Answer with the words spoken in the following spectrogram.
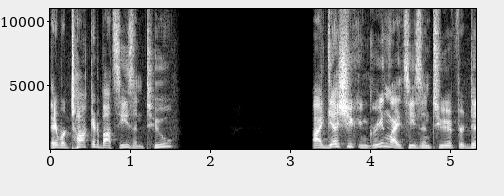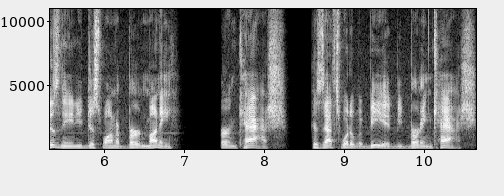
they were talking about season 2. I guess you can greenlight season 2 if you're Disney and you just want to burn money, burn cash because that's what it would be. It'd be burning cash.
